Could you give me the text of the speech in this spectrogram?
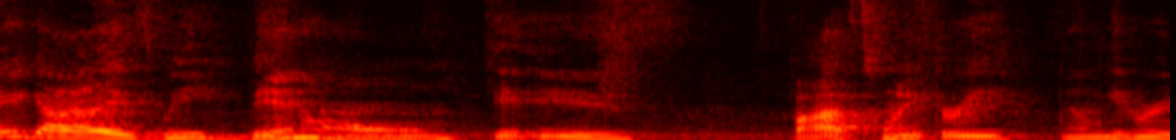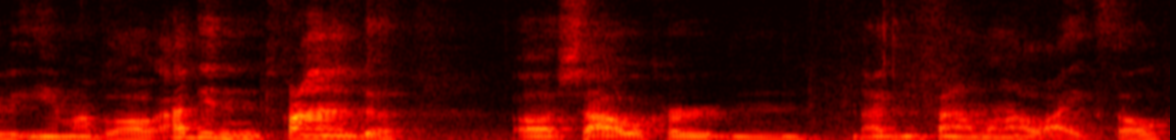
Hey guys, we've been home. It is 5:23, and I'm getting ready to end my blog. I didn't find the uh, shower curtain. I didn't find one I like, so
